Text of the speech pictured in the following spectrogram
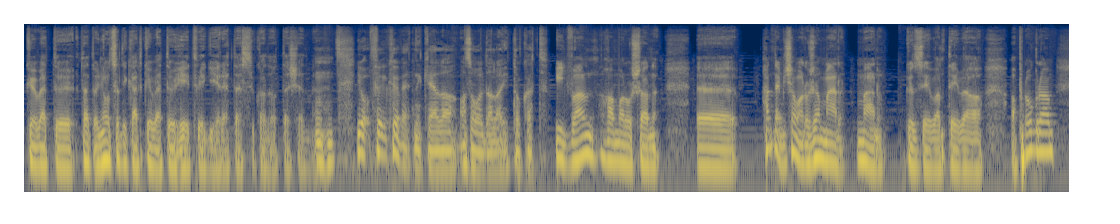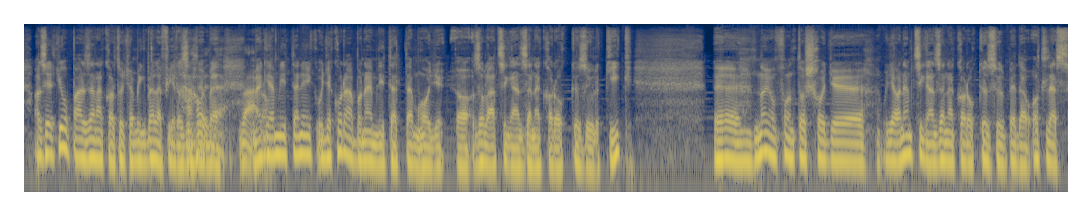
követő, tehát a nyolcadikát követő hétvégére tesszük adott esetben. Uh-huh. Jó, követni kell a, az oldalaitokat. Így van, hamarosan, hát nem is hamarosan, már, már közzé van téve a, a program. Azért jó pár zenekart, hogyha még belefér az Há, időbe, megemlítenék. Ugye korábban említettem, hogy a Zolá cigán zenekarok közül kik. Nagyon fontos, hogy ugye a nem cigán zenekarok közül például ott lesz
